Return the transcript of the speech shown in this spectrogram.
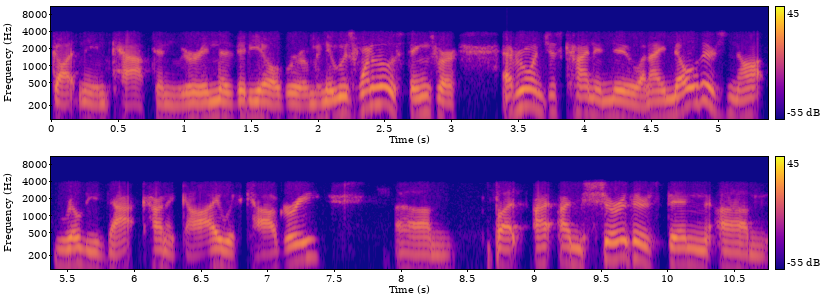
got named captain. We were in the video room, and it was one of those things where everyone just kind of knew. And I know there's not really that kind of guy with Calgary. Um, but I, I'm sure there's been um,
